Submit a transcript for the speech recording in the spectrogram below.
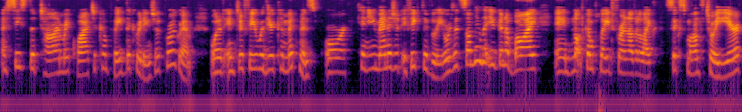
Assess the time required to complete the credential program. Will it interfere with your commitments, or can you manage it effectively? Or is it something that you're going to buy and not complete for another like six months to a year?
